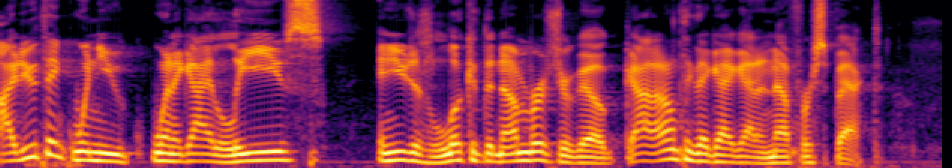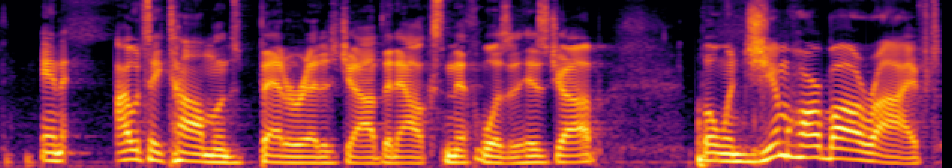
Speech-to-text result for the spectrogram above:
I do think when you when a guy leaves and you just look at the numbers, you go, God, I don't think that guy got enough respect. And I would say Tomlin's better at his job than Alex Smith was at his job. But when Jim Harbaugh arrived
